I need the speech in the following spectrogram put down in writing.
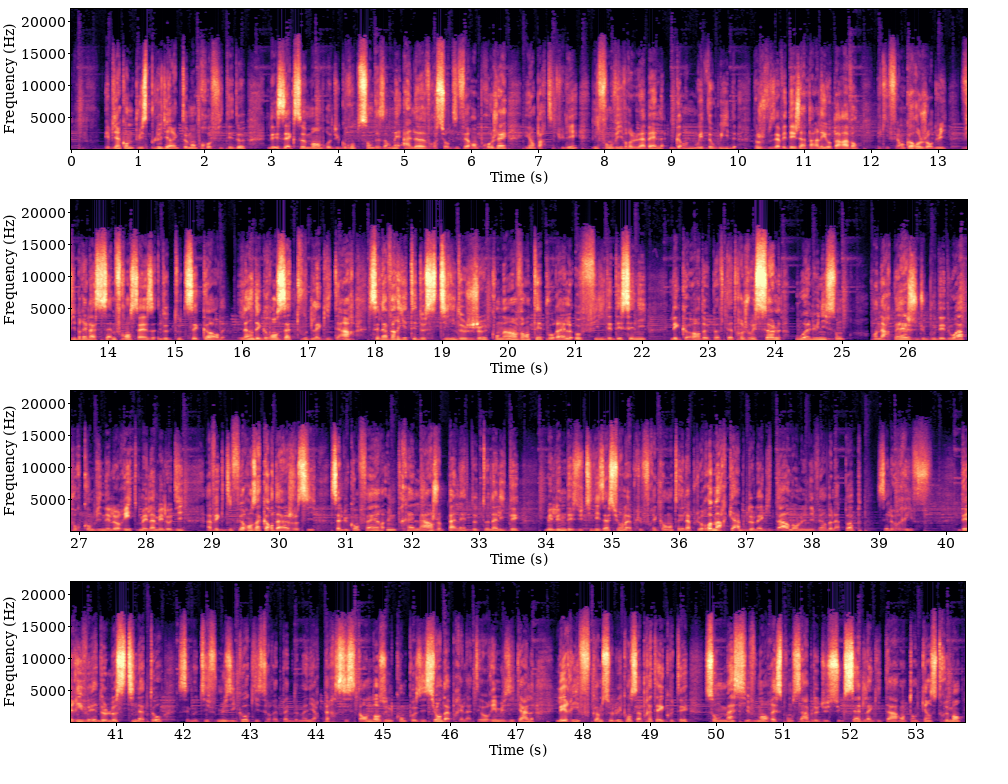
Et bien qu'on ne puisse plus directement profiter d'eux, les ex-membres du groupe sont désormais à l'œuvre sur différents projets et en particulier, ils font vivre le label Gone with the Weed, dont je vous avais déjà parlé auparavant, et qui fait encore aujourd'hui vibrer la scène française de toutes ses cordes. L'un des grands atouts de la guitare, c'est la variété de styles de jeu qu'on a inventé pour elle au fil des décennies. Les cordes peuvent être jouées seules ou à l'unisson, en arpège du bout des doigts pour combiner le rythme et la mélodie, avec différents accordages aussi. Ça lui confère une très large palette de tonalités. Mais l'une des utilisations la plus fréquente et la plus remarquable de la guitare dans l'univers de la pop, c'est le riff. Dérivé de l'ostinato, ces motifs musicaux qui se répètent de manière persistante dans une composition d'après la théorie musicale, les riffs, comme celui qu'on s'apprête à écouter, sont massivement responsables du succès de la guitare en tant qu'instrument.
